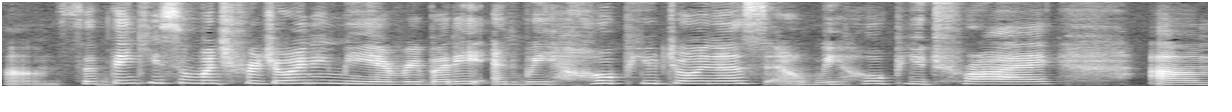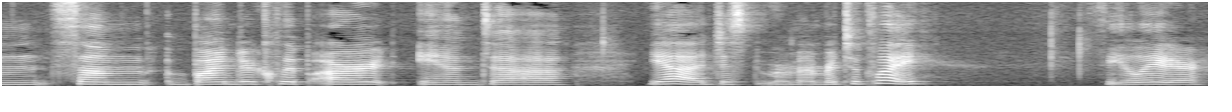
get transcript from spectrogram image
Um, so thank you so much for joining me everybody and we hope you join us and we hope you try um, some binder clip art and uh, yeah just remember to play. See you later.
